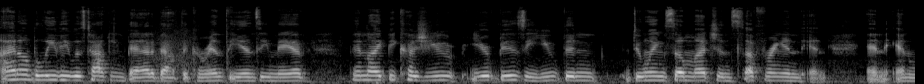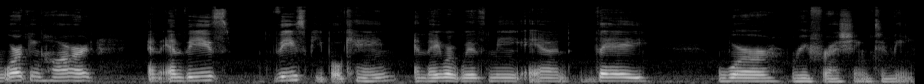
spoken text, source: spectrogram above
I don't believe he was talking bad about the Corinthians. He may have been like because you you're busy. You've been doing so much and suffering and and and, and working hard and and these these people came and they were with me and they were refreshing to me.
